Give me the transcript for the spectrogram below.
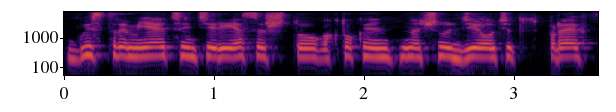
быстро меняются интересы, что как только они начнут делать этот проект,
